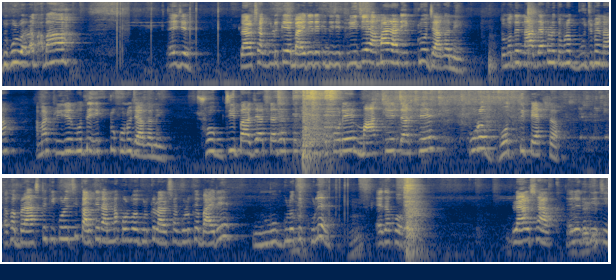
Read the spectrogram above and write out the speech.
দুপুরবেলা বাবা। এই যে লাল শাকগুলিকে বাইরে রেখে দিয়েছি। ফ্রিজে আমার আর একটুও জায়গা নেই। তোমাদের না দেখলে তোমরা বুঝবে না। আমার ফ্রিজের মধ্যে একটু কোনো জায়গা নেই। সবজি বাজার টাজার থেকে করে মাছে টাছে পুরো ভর্তি প্যাকটা এখন ব্রাশটা কি করেছি? কালকে রান্না করব ওইগুলোকে, লাল শাকগুলোকে বাইরে, মুখগুলোকে খুলে। এ দেখো, লাল শাক রেখে দিয়েছি।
